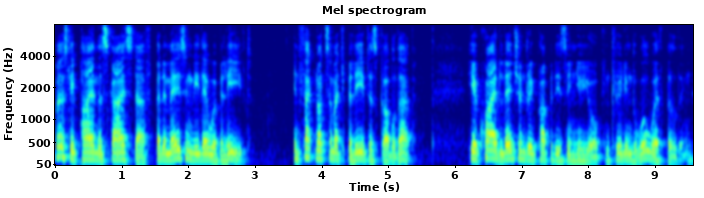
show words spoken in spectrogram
Mostly pie in the sky stuff, but amazingly they were believed. In fact, not so much believed as gobbled up. He acquired legendary properties in New York, including the Woolworth Building.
